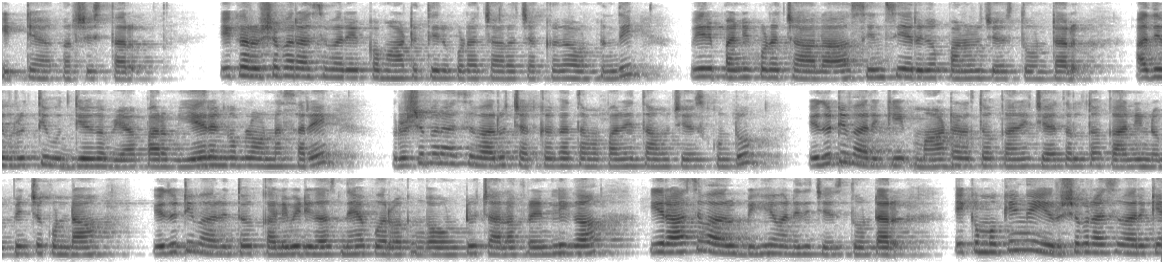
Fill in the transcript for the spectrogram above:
ఇట్టే ఆకర్షిస్తారు. ఇక వృషభ రాశి వారి యొక్క మాట తీరు కూడా చాలా చక్కగా ఉంటుంది. వీరి పని కూడా చాలా సిన్సియర్గా పనులు చేస్తూ ఉంటారు. అది వృత్తి ఉద్యోగ వ్యాపారం. ఏ రంగంలో ఉన్నా సరే వృషభ రాశి వారు చక్కగా తమ పని తాము చేసుకుంటూ ఎదుటి వారికి మాటలతో కానీ చేతలతో కానీ నొప్పించకుండా ఎదుటి వారితో కలివిడిగా స్నేహపూర్వకంగా ఉంటూ చాలా ఫ్రెండ్లీగా ఈ రాశి వారు బిహేవ్ అనేది చేస్తూ ఉంటారు. ఇక ముఖ్యంగా ఈ వృషభ రాశి వారికి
